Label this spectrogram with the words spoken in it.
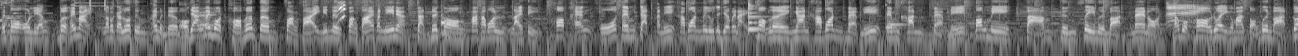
เป็นตัวโอเลี้ยงเบิกให้ใหม่รับประกันรั่วซึมให้เหมือนเดิม โอเค ยังไม่หมดขอเพิ่มเติมฝั่งซ้ายอีกนิดนึง ฝั่งซ้ายคันนี้เนี่ย จัดด้วยกองผ้าคาร์บอนลายสีครอบแข้งโหเต็มจัดคันนี้คาร์บอนไม่รู้จะเยอะไปไหน บอกเลยงานคาร์บอนแบบนี้เต็มคันแบบนี้ต้องมี 3 ถึง 40,000 บาทแน่นอน ถ้าบวกท่อไปด้วยอีกประมาณ 20,000 บาท ก็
